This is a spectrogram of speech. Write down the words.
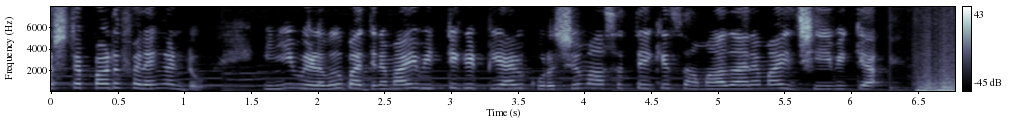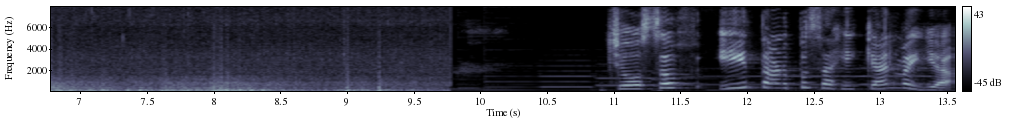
കഷ്ടപ്പാട് ഫലം കണ്ടു. ഇനി വിളവ് ഭദ്രമായി വിറ്റ് കിട്ടിയാൽ കുറച്ചു മാസത്തേക്ക് സമാധാനമായി ജീവിക്കാം. ജോസഫ് ഈ തണുപ്പ് സഹിക്കാൻ വയ്യ.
